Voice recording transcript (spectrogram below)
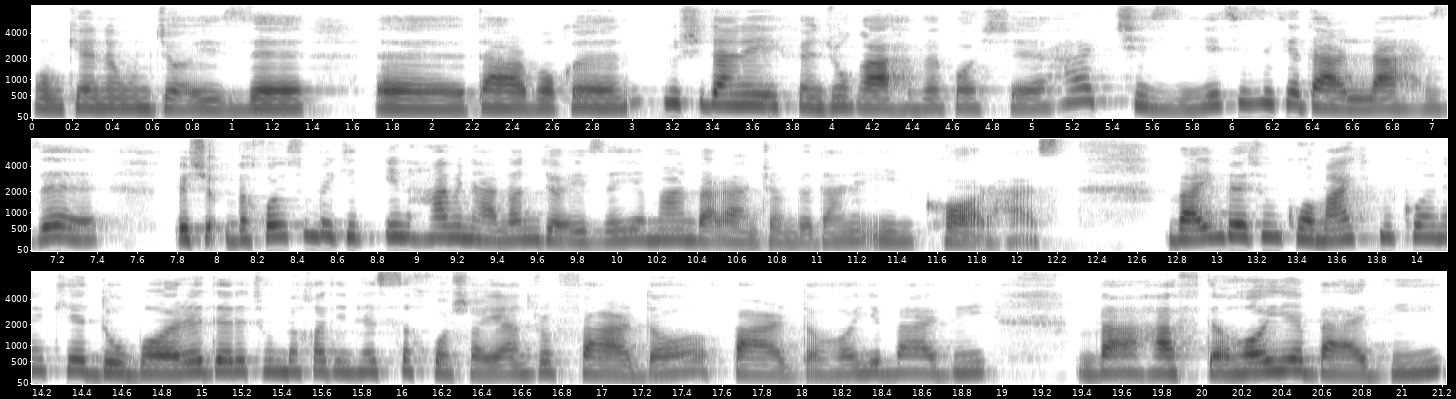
ممکنه اون جایزه در واقع نوشیدن یک فنجون قهوه باشه هر چیزی. یه چیزی که در لحظه به خودتون بگید این همین الان جایزه من برای انجام دادن این کار هست. و این بهتون کمک می‌کنه که دوباره دلتون بخواد این حس خوشایند رو فردا فرداهای بعدی و هفته های بعدی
